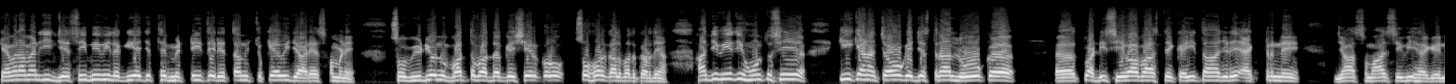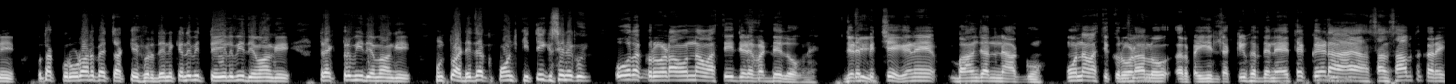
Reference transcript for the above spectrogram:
ਕੈਮਰਾਮੈਨ ਜੀ, ਜੀਸੀਬੀ ਵੀ ਲੱਗੀ ਹੈ, ਜਿੱਥੇ ਮਿੱਟੀ ਤੇ ਰੇਤਾ ਨੂੰ ਚੁੱਕਿਆ ਵੀ ਜਾ ਰਿਹਾ ਸਾਹਮਣੇ। ਸੋ ਵੀਡੀਓ ਨੂੰ ਵੱਧ ਤੋਂ ਵੱਧ ਅੱਗੇ ਸ਼ੇਅਰ ਕਰੋ, ਸੋ ਹੋਰ ਗੱਲਬਾਤ ਕਰਦੇ ਹਾਂ। ਹਾਂਜੀ ਵੀਰ ਜੀ, ਹੁਣ ਤੁਸੀਂ ਕੀ ਕਹਿਣਾ ਚਾਹੋਗੇ, ਜਿਸ ਤਰ੍ਹਾਂ ਲੋਕ ਤੁਹਾਡੀ ਸੇਵਾ ਵਾਸਤੇ ਕਈ ਤਾਂ ਜਿਹੜੇ ਐਕਟਰ ਨੇ ਜਾਂ ਸਮਾਜ ਸੇਵੀ ਹੈਗੇ ਨੇ ਉਹ ਤਾਂ ਕਰੋੜਾਂ ਰੁਪਏ ਚੱਕ ਕੇ ਫਿਰਦੇ ਨੇ ਕਹਿੰਦੇ ਵੀ ਤੇਲ ਵੀ ਦੇਵਾਂਗੇ ਟਰੈਕਟਰ ਵੀ ਦੇਵਾਂਗੇ ਹੁਣ ਤੁਹਾਡੇ ਤੱਕ ਪਹੁੰਚ ਕੀਤੀ ਕਿਸੇ ਨੇ ਕੋਈ ਉਹ ਤਾਂ ਕਰੋੜਾਂ ਉਹਨਾਂ ਵਾਸਤੇ ਜਿਹੜੇ ਵੱਡੇ ਲੋਕ ਨੇ। ਜਿਹੜੇ ਪਿੱਛੇ ਹੈਗੇ ਨੇ ਜਾਂਦੇ ਨੇ ਆਗੂ ਉਹਨਾਂ ਵਾਸਤੇ ਕਰੋੜਾਂ ਰੁਪਏ ਚੱਕੀ ਫਿਰਦੇ ਨੇ ਇੱਥੇ ਕਿਹੜਾ। ਆਇਆ ਹਸਨ ਸਾਬਤ ਕਰੇ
